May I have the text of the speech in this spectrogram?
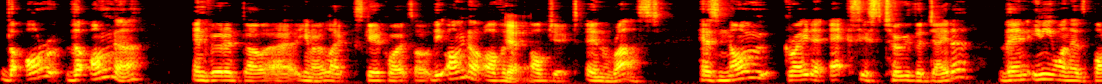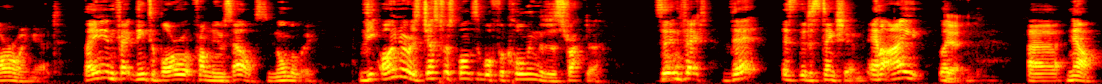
the or, the owner inverted, uh, you know, like scare quotes, or the owner of an Yeah. object in Rust has no greater access to the data than anyone that's borrowing it. They, in fact, need to borrow it from themselves normally. The owner is just responsible for calling the destructor. So, in fact, that is the distinction. And I like. yeah. Uh, now,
